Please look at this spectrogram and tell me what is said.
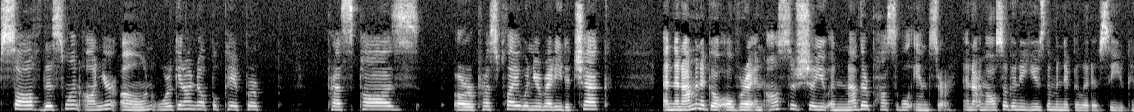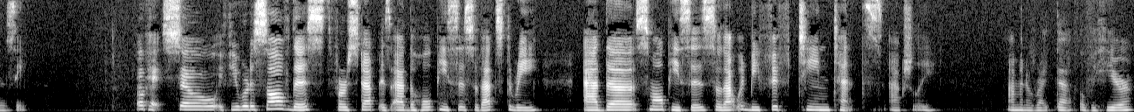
solve this one on your own. Work it on notebook paper. Press pause or press play when you're ready to check. And then I'm going to go over it and also show you another possible answer. And I'm also going to use the manipulative so you can see. Okay, so if you were to solve this, first step is add the whole pieces, so that's 3. Add the small pieces, so that would be 15 tenths, actually. I'm going to write that over here.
